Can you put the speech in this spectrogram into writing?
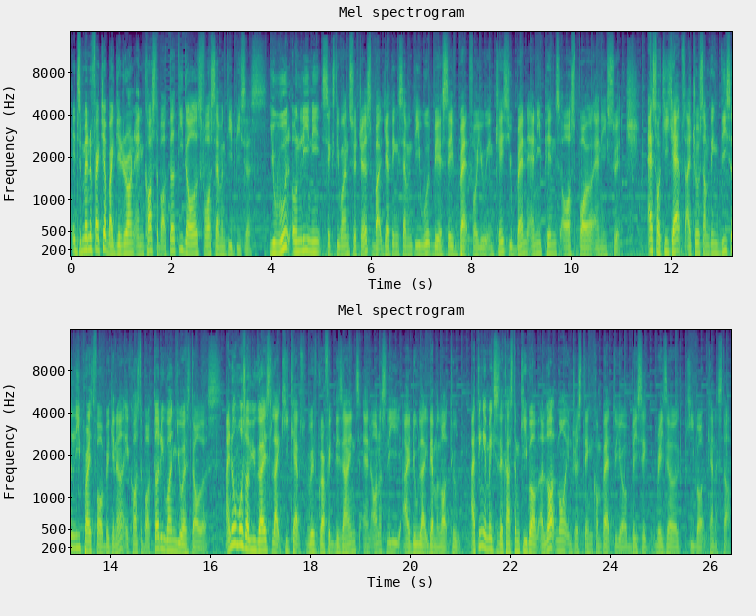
It's manufactured by Gateron and cost about $30 for 70 pieces. You would only need 61 switches but getting 70 would be a safe bet for you in case you bend any pins or spoil any switch. As for keycaps, I chose something decently priced for a beginner, it cost about 31 US dollars. I know most of you guys like keycaps with graphic designs and honestly, I do like them a lot too. I think it makes the custom keyboard a lot more interesting compared to your basic Razer keyboard kind of stuff.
